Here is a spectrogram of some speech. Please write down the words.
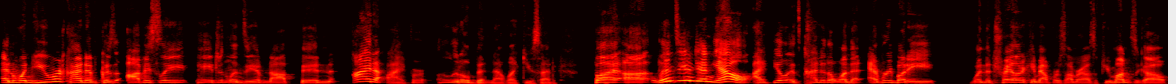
and when you were kind of because obviously Paige and Lindsay have not been eye to eye for a little bit now, like you said. But uh Lindsay and Danielle, I feel it's kind of the one that everybody when the trailer came out for Summer House a few months ago,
